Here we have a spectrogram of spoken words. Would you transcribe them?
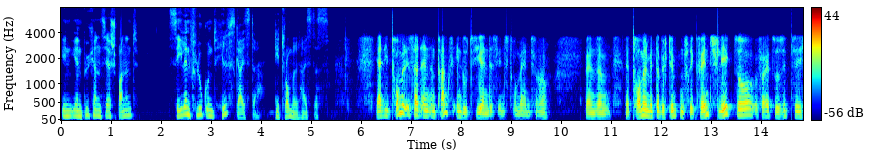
in Ihren Büchern sehr spannend. Seelenflug und Hilfsgeister. Die Trommel heißt das. Ja, die Trommel ist halt ein, ein transinduzierendes Instrument. Ne? Wenn eine Trommel mit einer bestimmten Frequenz schlägt, so vielleicht so 70,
